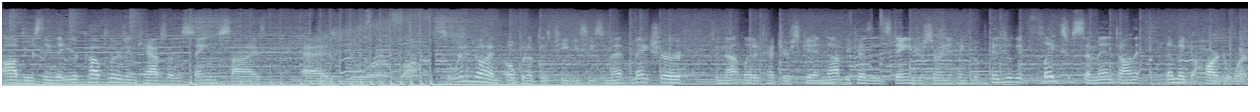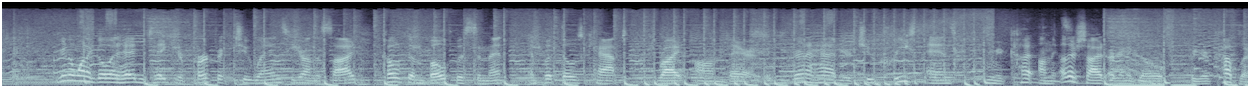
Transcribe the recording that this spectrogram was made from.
obviously, that your couplers and caps are the same size as your locks. So we're going to go ahead and open up this PVC cement. Make sure to not let it touch your skin, not because it's dangerous or anything, but because you'll get flakes of cement on it. That'll make it hard to work with. You're going to want to go ahead and take your perfect two ends here on the side, coat them both with cement, and put those caps right on there. If you're going to have your two creased ends from your cut on the other side are going to go for your coupler.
